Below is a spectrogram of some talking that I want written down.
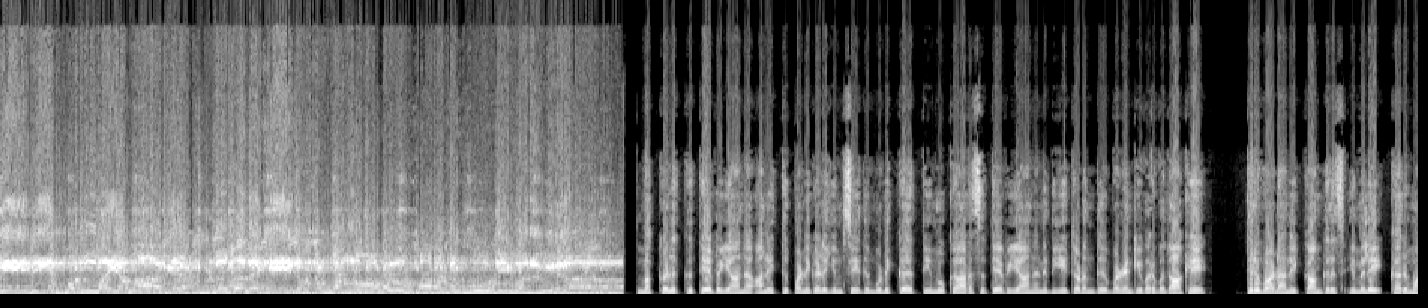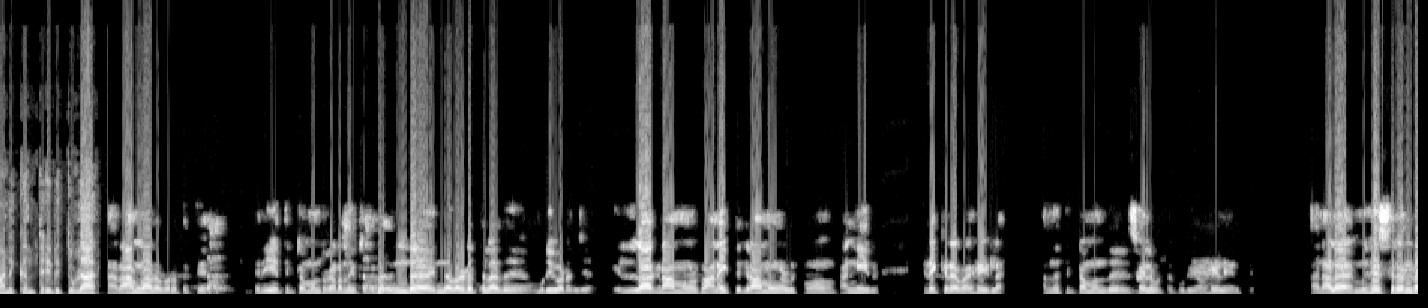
வீதி பொன்மயமாக விடுதலை கீதம் பண்ணோடு பாடி கூடி வருகிறார் மக்களுக்கு தேவையான அனைத்து பணிகளையும் செய்து முடிக்க திமுக அரசு தேவையான நிதியை தொடர்ந்து வழங்கி வருவதாக திருவாடானை காங்கிரஸ் எம்எல்ஏ கருமாணிக்கம் தெரிவித்துள்ளார். ராமநாதபுரத்துக்கு பெரிய திட்டம் ஒன்று நடந்துகிட்டு இருக்குது. இந்த இந்த வருடத்துல அது முடிவடைஞ்சு எல்லா கிராமங்களுக்கும் அனைத்து கிராமங்களுக்கும் தண்ணீர் கிடைக்கிற வகையில அந்த திட்டம் வந்து செயல்படுத்தக்கூடிய வகையில இருக்கு. அதனால மிக சிறந்த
